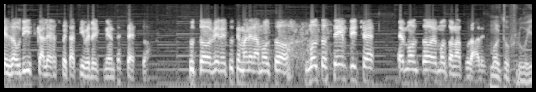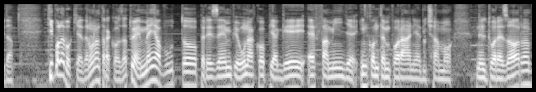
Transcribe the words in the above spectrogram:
che esaudisca le aspettative del cliente stesso. Tutto avviene tutto in maniera molto, molto semplice e molto, molto, naturale. Molto fluida. Ti volevo chiedere un'altra cosa, tu hai mai avuto per esempio una coppia gay e famiglie in contemporanea diciamo nel tuo resort?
